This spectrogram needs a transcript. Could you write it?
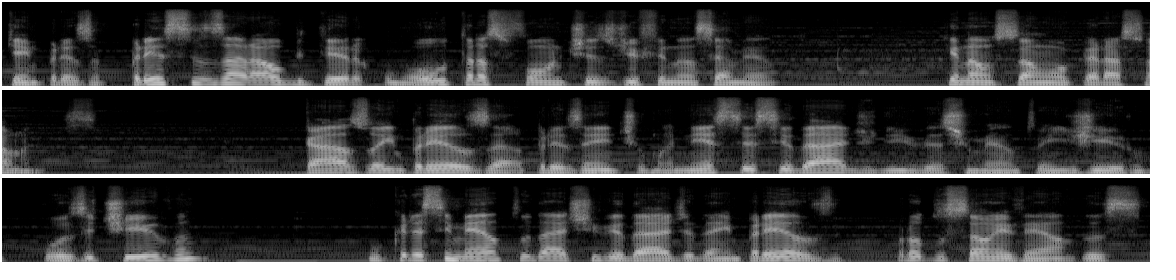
que a empresa precisará obter com outras fontes de financiamento que não são operacionais. Caso a empresa apresente uma necessidade de investimento em giro positiva, o crescimento da atividade da empresa, produção e vendas,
